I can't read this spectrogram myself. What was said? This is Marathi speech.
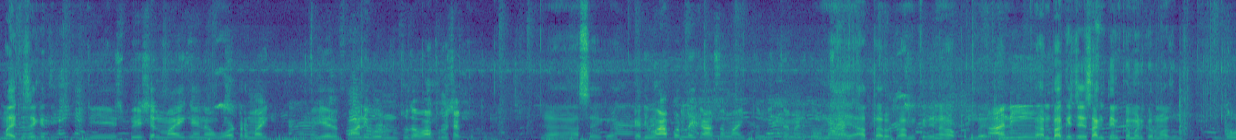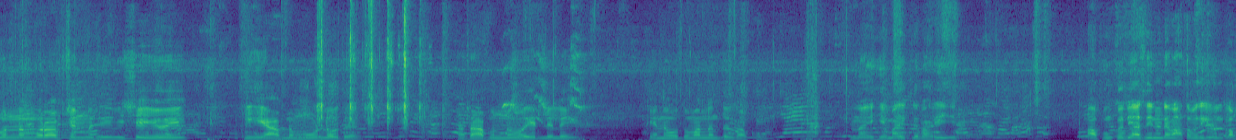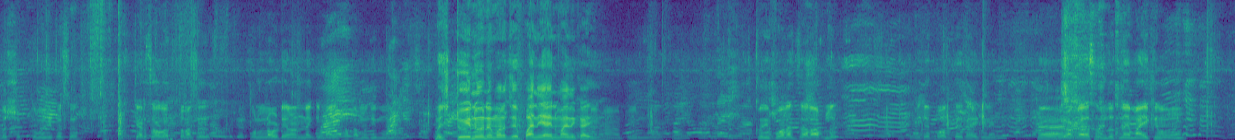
माहितीच आहे का ते? स्पेशल माईक आहे ना वॉटर माईक म्हणजे पाणी भरून सुद्धा वापरू शकता तुम्ही. हां असं आहे का? कधी वापरलंय का असं माईक तुम्ही कमेंट करून नाही आता आम्ही कधी नाही वापरलं आणि- आणि बाकीचे सांगते कमेंट करून अजून. दोन नंबर ऑप्शनमध्ये विषय हे आहे की हे आपलं मोडलं होतं. आता आपण नवं घेतलेलं आहे. ते नवं तुम्हाला नंतर दाखवू. नाही हे माईक लय भारी आहे. आपण कधी असं एनी टाइम हातामध्ये घेऊन बसू शकतो? म्हणजे कसं? चार चौकात पण असं कोण लावट येणार नाही की माईक हातामध्ये म्हणून. म्हणजे टू इन वन मला पाणी आहे ना माहिती काय? हा ते कधी बोलाच झालं आपलं? त्याच्यात बोलता येत आहे की नाही? लोकांना समजत नाही आहे म्हणून.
